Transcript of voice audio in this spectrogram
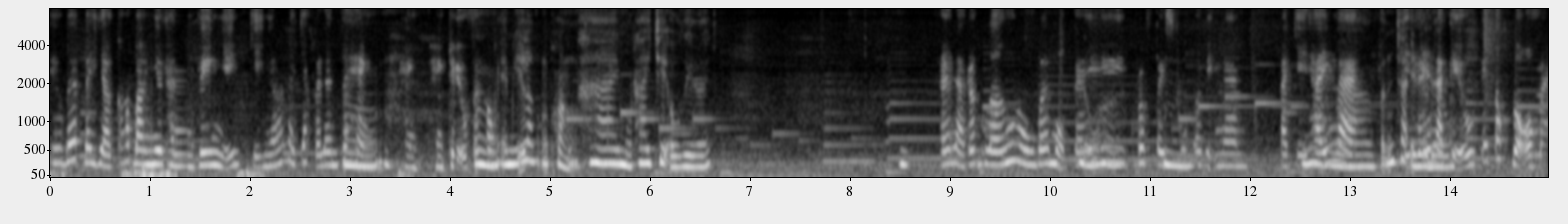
yêu bếp bây giờ có bao nhiêu thành viên nhỉ chị nhớ là chắc phải lên tới ừ. hàng hàng hàng triệu phải ừ, không em nghĩ là khoảng hai một hai triệu gì đấy thế là rất lớn luôn với một cái group Facebook ừ. ở Việt Nam và chị thấy là vẫn chạy chị thấy là kiểu cái tốc độ mà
